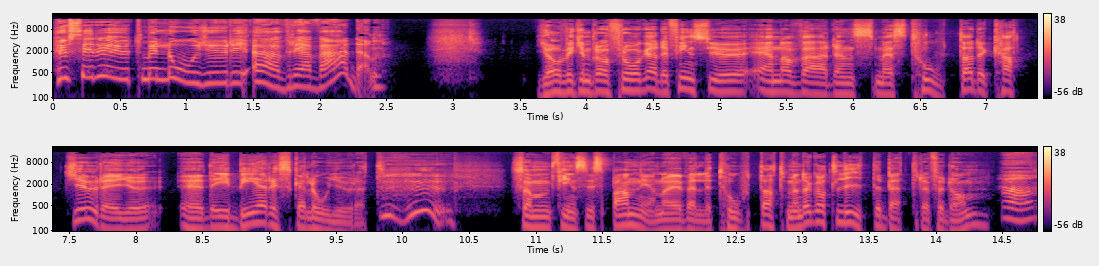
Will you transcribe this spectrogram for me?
Hur ser det ut med lodjur i övriga världen? Ja, vilken bra fråga. Det finns ju en av världens mest hotade kattdjur, är ju eh, det iberiska lodjuret. Mhm. Som finns i Spanien och är väldigt hotat, men det har gått lite bättre för dem. Ja.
